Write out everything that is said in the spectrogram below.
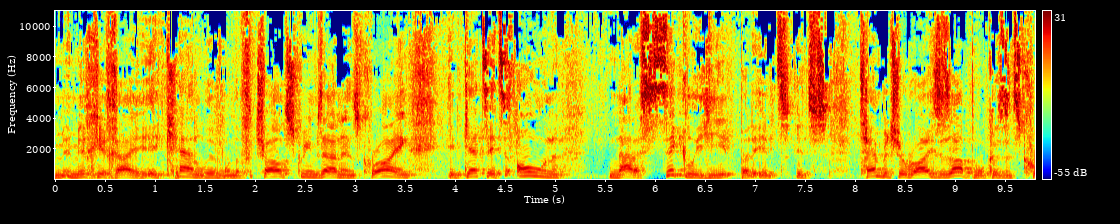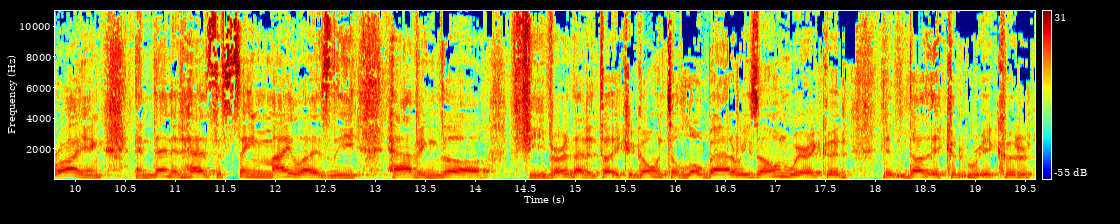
it can live. When the child screams out and is crying, it gets its own not a sickly heat, but its its temperature rises up because it's crying, and then it has the same mila as the having the fever that it, it could go into low battery zone where it could it does it could it could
